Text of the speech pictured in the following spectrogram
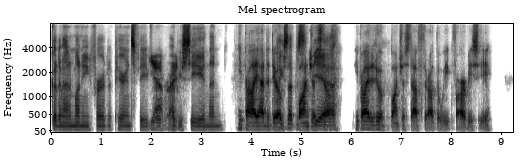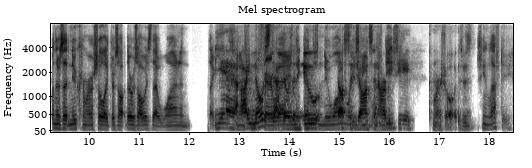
good amount of money for an appearance fee for Yeah, right. RBC, and then He probably had to do a picks up his- bunch of yeah. stuff. He probably had to do a bunch of stuff throughout the week for RBC. When there's that new commercial, like there's al- there was alwaes that one, and like Yeah, I from the fairway, noticed that. There was and a then there's new one where Dustin Johnson lefty. RBC commercial. It was Seen lefty.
